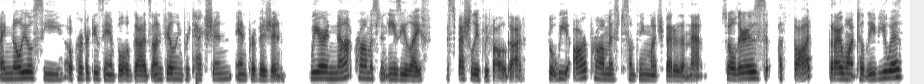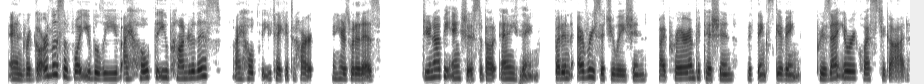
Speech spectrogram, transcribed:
I know you'll see a perfect example of God's unfailing protection and provision. We are not promised an easy life, especially if we follow God, but we are promised something much better than that. So there is a thought that I want to leave you with, and regardless of what you believe, I hope that you ponder this. I hope that you take it to heart. And here's what it is do not be anxious about anything, but in every situation, by prayer and petition, with thanksgiving, present your requests to God.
